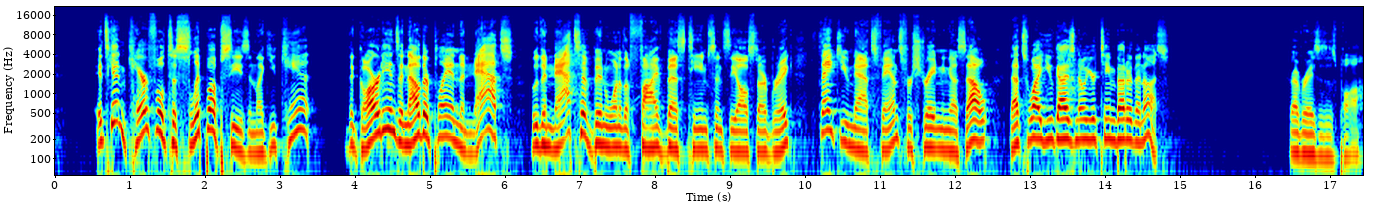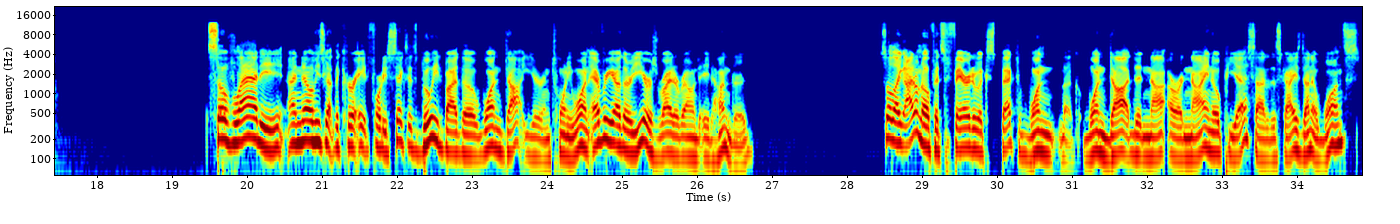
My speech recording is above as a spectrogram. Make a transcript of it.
it's getting careful to slip up season. Like you can't the Guardians and now they're playing the Nats, who the Nats have been one of the five best teams since the All-Star break. Thank you, Nats fans, for straightening us out. That's why you guys know your team better than us. Trev raises his paw. So Vladdy, I know he's got the career 846. It's buoyed by the one dot year in 21. Every other year is right around 800. So like I don't know if it's fair to expect one like one dot did not or a nine OPS out of this guy. He's done it once,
